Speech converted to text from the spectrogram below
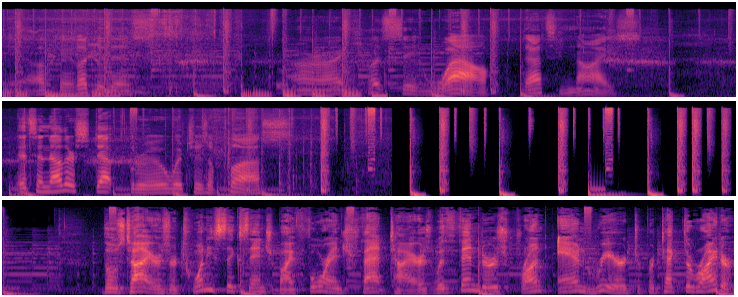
Yeah, okay, look at this. All right, let's see. Wow, that's nice. It's another step through, which is a plus. Those tires are 26 inch by 4 inch fat tires with fenders front and rear to protect the rider.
